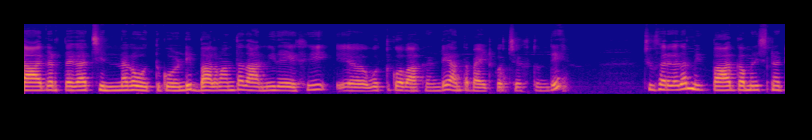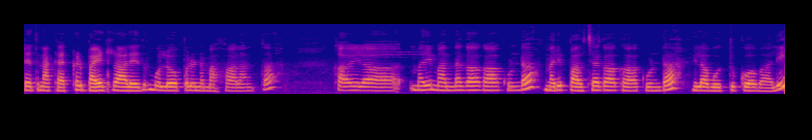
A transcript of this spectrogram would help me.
జాగ్రత్తగా చిన్నగా ఒత్తుకోండి. బలం అంతా దాని మీద వేసి ఒత్తుకోవాకండి. అంత బయటకు వచ్చేస్తుంది చూసారు కదా? మీకు బాగా గమనించినట్టయితే నాకు ఎక్కడ బయట రాలేదు. లోపల ఉన్న మసాలా అంతా ఇలా మరి మందగా కాకుండా మరి పల్చగా కాకుండా ఇలా ఒత్తుకోవాలి.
